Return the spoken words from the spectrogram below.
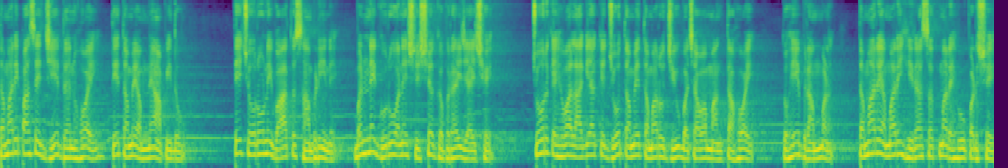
તમારી પાસે જે ધન હોય તે તમે અમને આપી દો. તે ચોરોની વાત સાંભળીને બંને ગુરુ અને શિષ્ય ગભરાઈ જાય છે. ચોર કહેવા લાગ્યા કે જો તમે તમારો જીવ બચાવવા માંગતા હોય, તો હે બ્રાહ્મણ, તમારે અમારી હિરાસતમાં રહેવું પડશે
